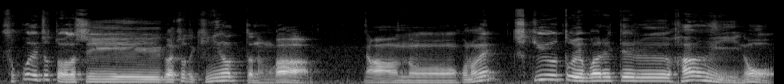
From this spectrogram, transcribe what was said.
そこでちょっと私がちょっと気になったのが、あのこのね、地球と呼ばれてる範囲の、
